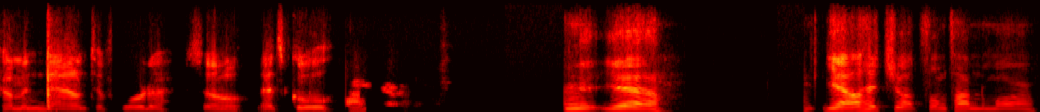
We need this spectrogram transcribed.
coming down to Florida, so that's cool. Uh, Yeah. Yeah, I'll hit you up sometime tomorrow.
